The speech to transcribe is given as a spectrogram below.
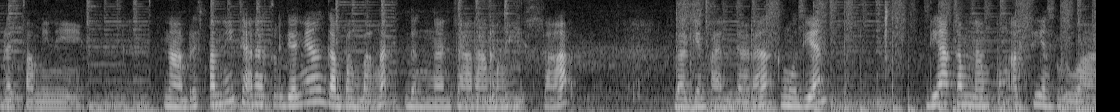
breast pump ini. Nah breast pump ini cara kerjanya gampang banget dengan cara menghisap bagian payudara kemudian dia akan menampung ASI yang keluar.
